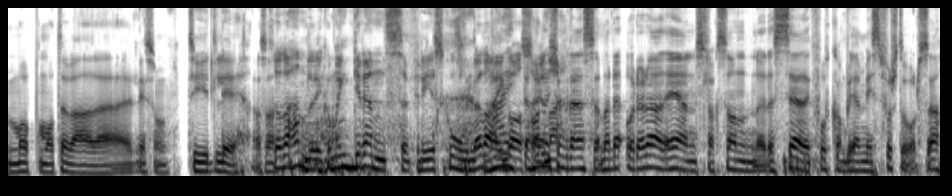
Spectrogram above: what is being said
må på en måte være liksom tydelig. Altså, Så det handler ikke om en grensefri skole, da, Nei, i det handler ikke om grenser, men det, og det der er en slags sånn Det ser jeg fort kan bli en misforståelse.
